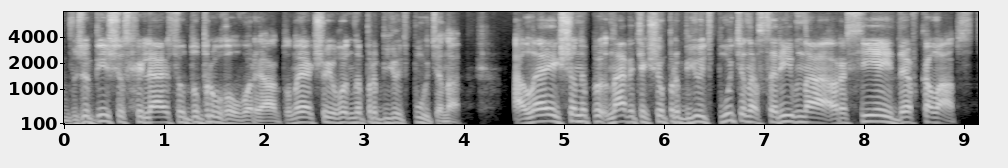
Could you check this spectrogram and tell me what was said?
вже більше схиляюся до другого варіанту. Ну, якщо його не приб'ють Путіна. Але якщо не навіть якщо приб'ють Путіна, все рівно Росія йде в колапс.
